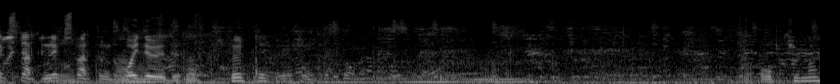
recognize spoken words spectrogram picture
Экспертин, экспертин бойда өйді. Так. Оптима.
